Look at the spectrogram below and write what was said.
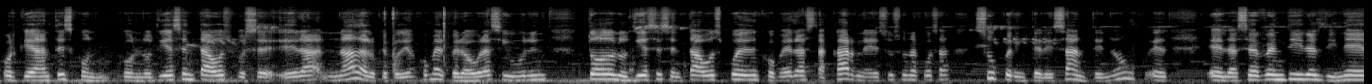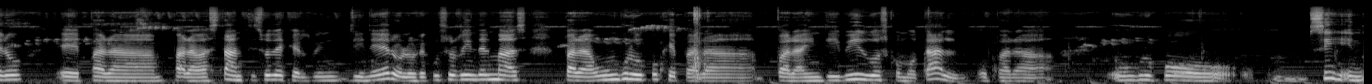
Porque antes con, los 10 centavos pues eh, era nada lo que podían comer, pero ahora si unen todos los 10 centavos pueden comer hasta carne, eso es una cosa súper interesante, ¿no? el hacer rendir el dinero eh, para, para bastante, eso de que el dinero, los recursos rinden más para un grupo que para, para individuos como tal o para un grupo, mm, sí,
